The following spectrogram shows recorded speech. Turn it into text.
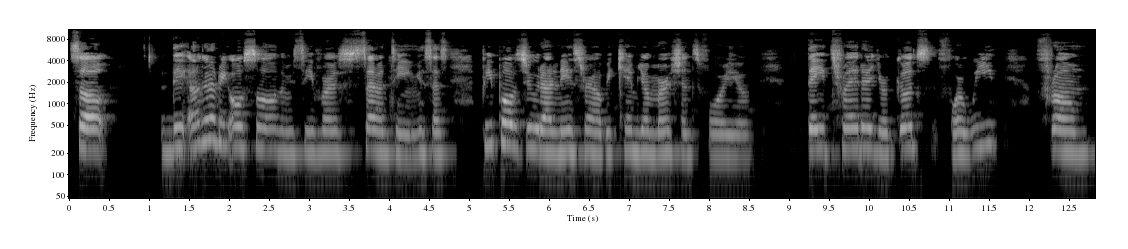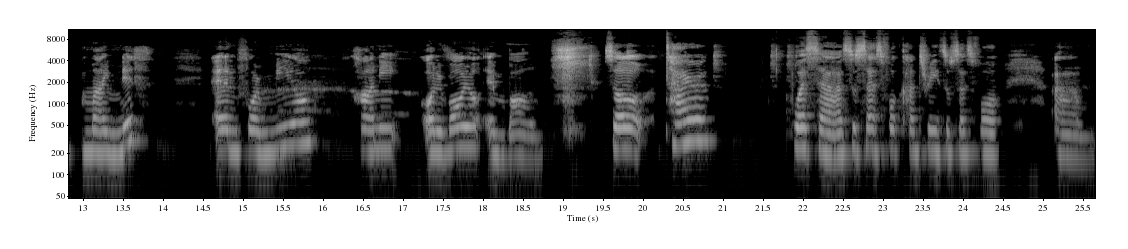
So the I'm gonna read also let me see verse 17. It says, People of Judah and Israel became your merchants for you. They traded your goods for wheat from Minnith and for meal, honey, olive oil, and balm. So Tyre was a successful country, successful um,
